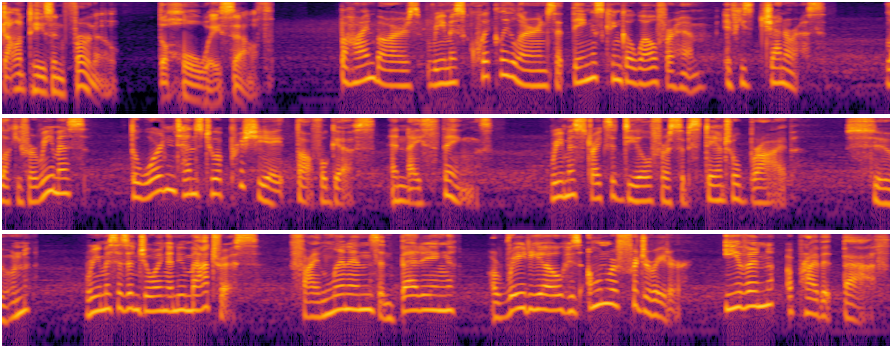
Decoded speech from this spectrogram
Dante's Inferno the whole way south. Behind bars, Remus quickly learns that things can go well for him if he's generous. Lucky for Remus, the warden tends to appreciate thoughtful gifts and nice things. Remus strikes a deal for a substantial bribe. Soon, Remus is enjoying a new mattress, fine linens and bedding, a radio, his own refrigerator, even a private bath.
